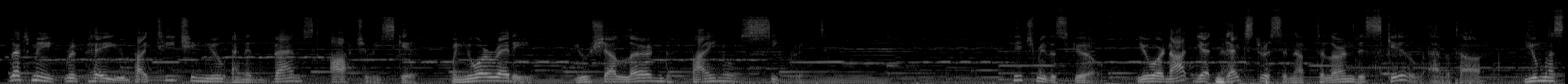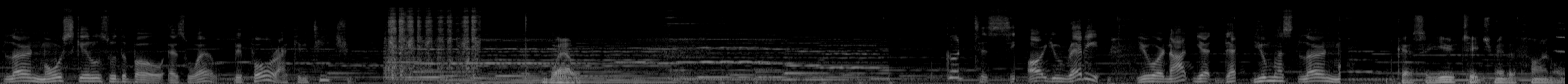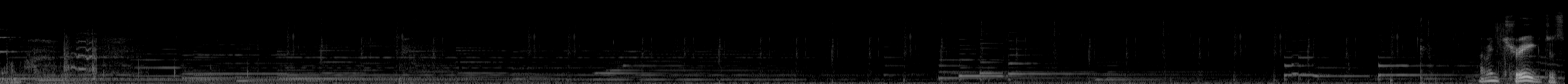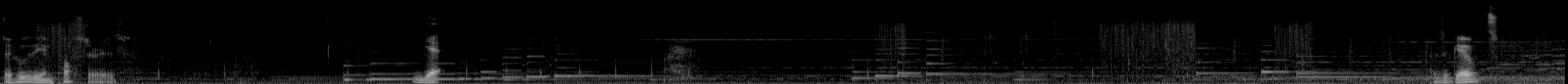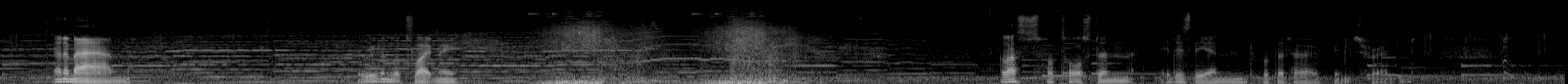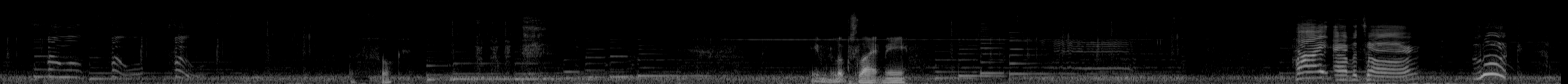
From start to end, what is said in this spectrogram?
Let me repay you by teaching you an advanced archery skill. When you are ready, you shall learn the final secret. Teach me the skill. You are not yet dexterous enough to learn this skill, Avatar. You must learn more skills with the bow as well before I can teach you. Well. Good to see. Are you ready? You are not yet dead. You must learn more. Okay, so you teach me the final one. I'm intrigued as to who the imposter is. Yeah. There's a goat. And a man. Who even looks like me. Alas for Torsten, it is the end, but that I have been his friend. Fool, fool, fool. The fuck? Even looks like me. Hi, Avatar. Look,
